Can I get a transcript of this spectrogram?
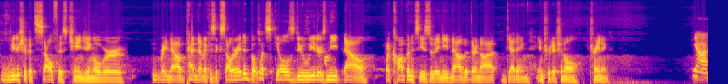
leadership itself is changing over right now. The pandemic has accelerated, but what skills do leaders need now? What competencies do they need now that they're not getting in traditional training? Yeah,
